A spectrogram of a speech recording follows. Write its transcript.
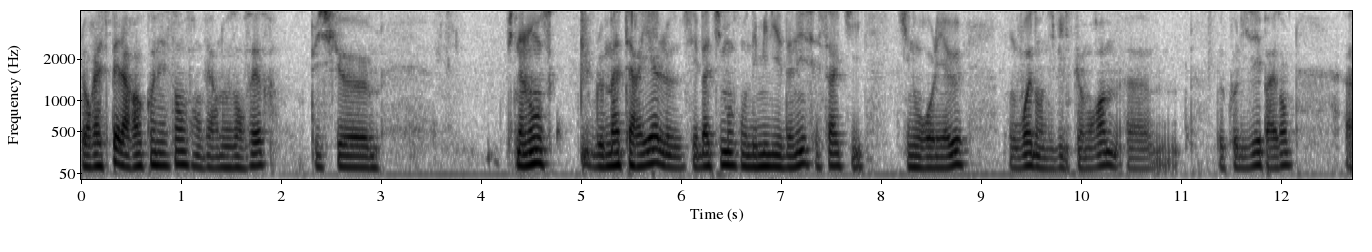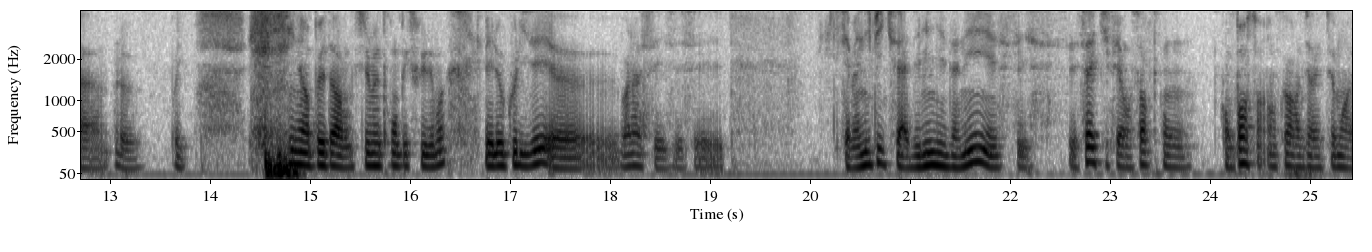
le respect, la reconnaissance envers nos ancêtres, puisque finalement, le matériel, ces bâtiments qui ont des milliers d'années, c'est ça qui, nous relie à eux. On voit dans des villes comme Rome, euh, le Colisée par exemple, le, oui. il est un peu tard, donc si je me trompe, excusez-moi, mais le Colisée, euh, voilà, c'est magnifique, ça a des milliers d'années, et c'est ça qui fait en sorte qu'on pense encore directement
